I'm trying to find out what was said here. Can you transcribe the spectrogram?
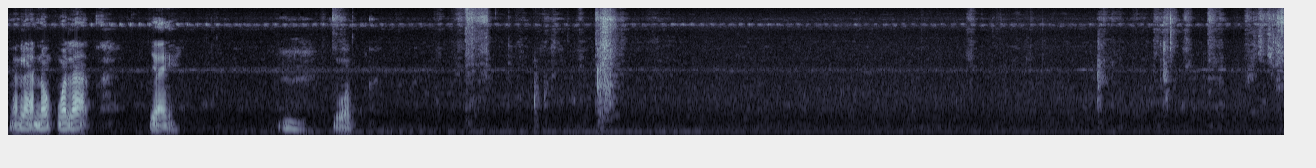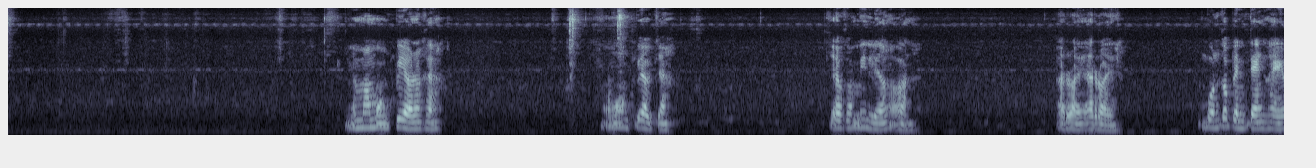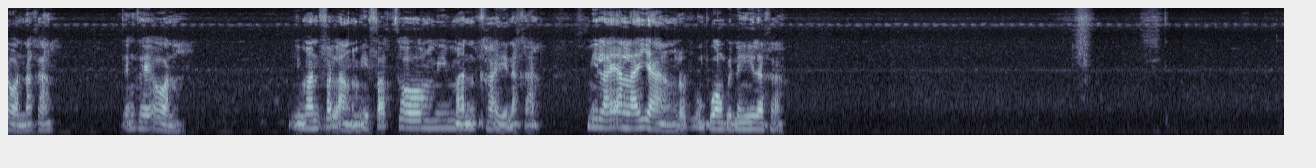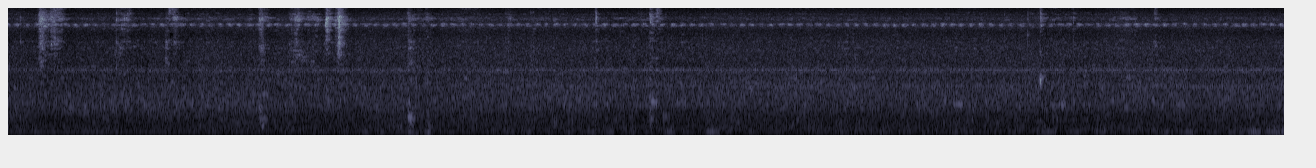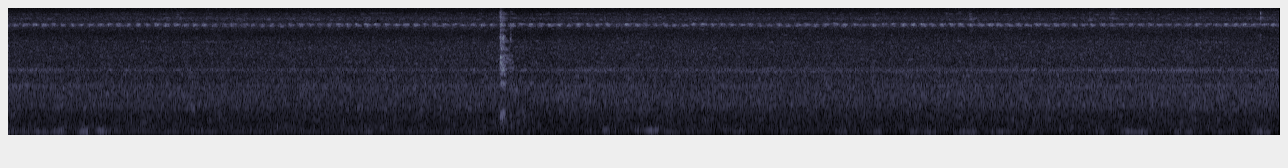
มะละนกมะละใหญ่อืมบวบเนี่ยมะม่วงเปรี้ยวนะคะ มะม่วงเปรี้ยวจ้ะเจ้าขมิ้นเหลืองอ่อน อร่อยอร่อยบนก็เป็นแตงไทยอ่อนนะคะ แตงไทยอ่อน มีมันฝรั่งมีฟักทอง มีมันไข่นะคะ มีหลายอันหลายอย่างรสพุ่มพวงเป็นอย่างนี้แหละค่ะ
